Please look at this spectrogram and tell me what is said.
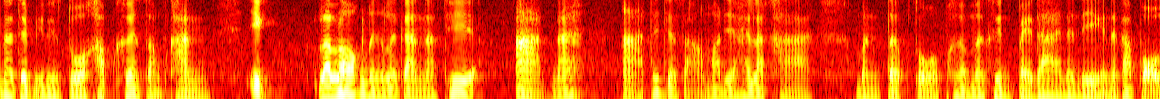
น่าจะเป็นอีหนึ่งตัวขับเคลื่อนสำคัญ อีกระลอกหนึ่งแล้วกันนะที่อาจนะ อาจที่จะสามารถที่จะให้ราคามันเติบโตเพิ่มมากขึ้นไปได้นั่นเองนะครับผม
